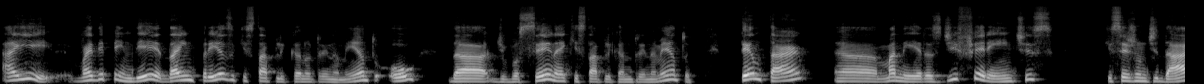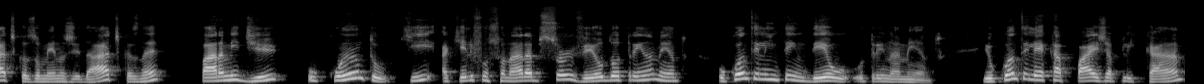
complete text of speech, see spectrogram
Aí vai depender da empresa que está aplicando o treinamento ou da de você, né, que está aplicando o treinamento, tentar uh, maneiras diferentes que sejam didáticas ou menos didáticas, né, para medir o quanto que aquele funcionário absorveu do treinamento, o quanto ele entendeu o treinamento e o quanto ele é capaz de aplicar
